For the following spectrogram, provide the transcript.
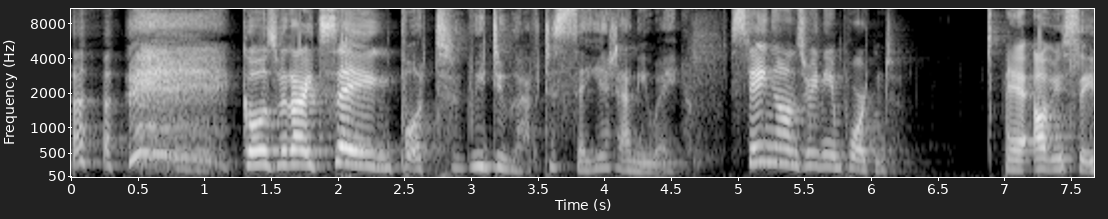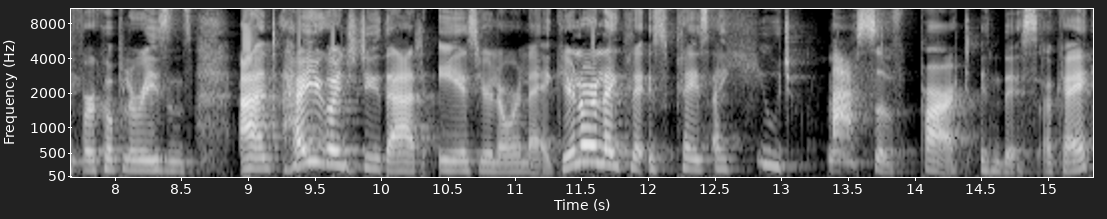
Goes without saying, but we do have to say it anyway. Staying on is really important. Uh, obviously, for a couple of reasons. And how you're going to do that is your lower leg. Your lower leg plays, plays a huge massive part in this, okay?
